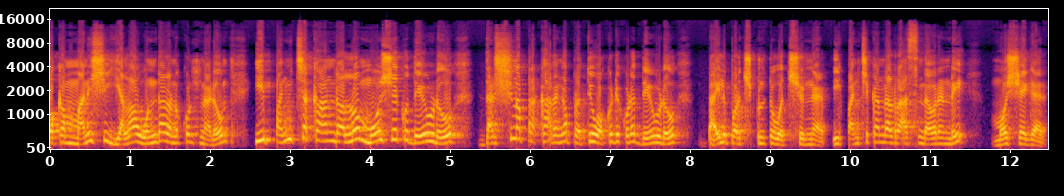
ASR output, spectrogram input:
ఒక మనిషి ఎలా ఉండాలనుకుంటున్నాడో ఈ పంచకాండాల్లో మోషకు దేవుడు దర్శన ప్రకారంగా ప్రతి ఒక్కటి కూడా దేవుడు బయలుపరుచుకుంటూ వచ్చి ఉన్నాడు ఈ పంచకాండాలు రాసింది ఎవరండి? మోషే గారు.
